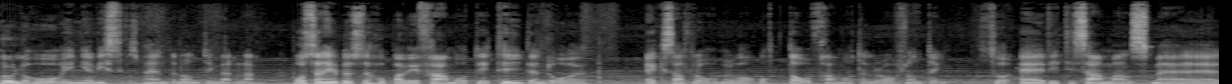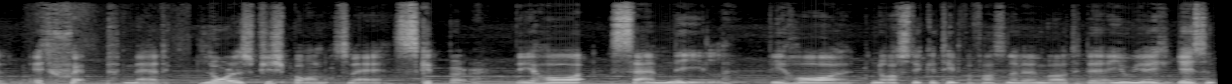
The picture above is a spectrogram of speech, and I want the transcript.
hull och hår. Ingen visste vad som hände någonting med den där. Och sen helt plötsligt hoppar vi framåt i tiden då x antal år, om det var åtta år framåt eller vad för någonting. Så är vi tillsammans med ett skepp med Lawrence Fishburne som är skipper. Vi har Sam Neill, Vi har några stycken till. Vad fasen är det? det? Jo, Jason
